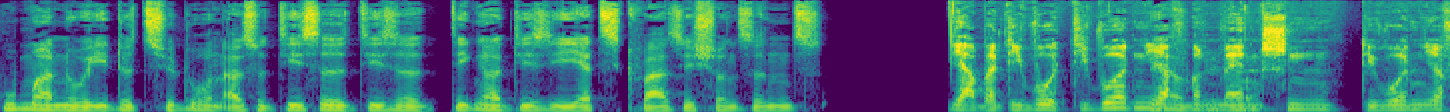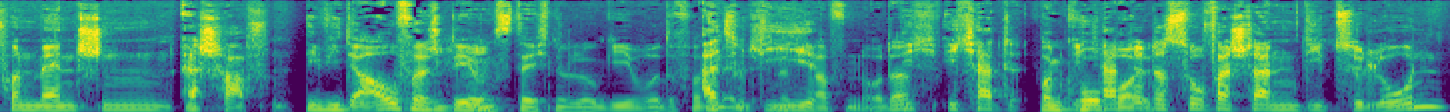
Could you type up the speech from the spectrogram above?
humanoide Zylonen. Also diese, diese Dinger, die sie jetzt quasi schon sind. Ja, aber die, die wurden ja Ja, von Menschen, die wurden ja von Menschen erschaffen. Die Wiederauferstehungstechnologie wurde von Also Menschen die- erschaffen, oder? Ich, ich hatte, Von ich hatte das so verstanden, die Zylonen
